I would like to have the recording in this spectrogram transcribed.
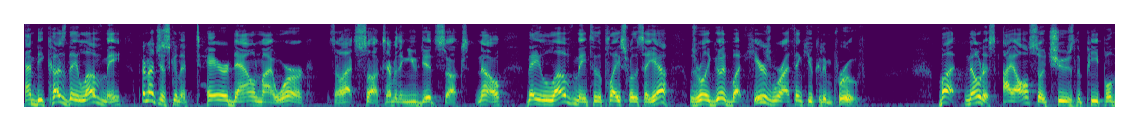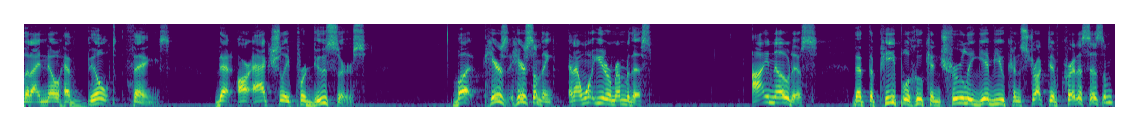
And because they love me, they're not just going to tear down my work. So that sucks. Everything you did sucks. No, they love me to the place where they say, yeah, it was really good, but here's where I think you could improve. But notice, I also choose the people that I know have built things that are actually producers. But here's, here's something, and I want you to remember this. I notice that the people who can truly give you constructive criticism,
